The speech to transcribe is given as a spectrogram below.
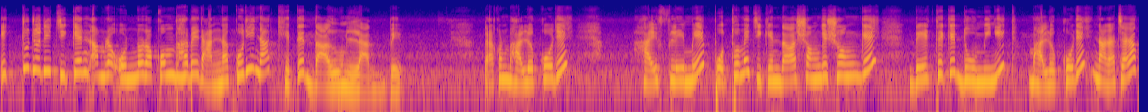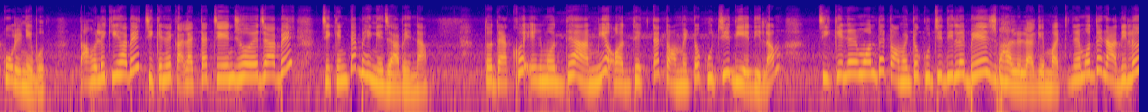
একটু যদি চিকেন আমরা অন্য রকমভাবে রান্না করি না, খেতে দারুণ লাগবে। তো এখন ভালো করে হাই ফ্লেমে প্রথমে চিকেন দেওয়ার সঙ্গে সঙ্গে দেড় থেকে দু মিনিট ভালো করে নাড়াচাড়া করে নেব। তাহলে কি হবে? চিকেনের কালারটা চেঞ্জ হয়ে যাবে চিকেনটা ভেঙে যাবে না। তো দেখো, এর মধ্যে আমি অর্ধেকটা টমেটো কুচি দিয়ে দিলাম। চিকেনের মধ্যে টমেটো কুচি দিলে বেশ ভালো লাগে। মাটনের মধ্যে না দিলেও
